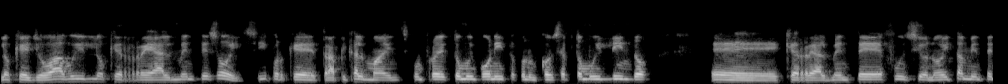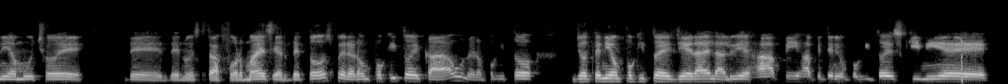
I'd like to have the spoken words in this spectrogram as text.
lo que yo hago y lo que realmente soy, ¿sí? Porque Tropical Minds es un proyecto muy bonito, con un concepto muy lindo, eh, que realmente funcionó y también tenía mucho de, de, nuestra forma de ser de todos, pero era un poquito de cada uno, era un poquito, yo tenía un poquito de Yera, de Lalo y de Happy, Happy tenía un poquito de Skinny de,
